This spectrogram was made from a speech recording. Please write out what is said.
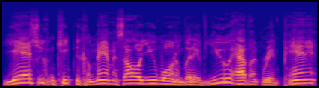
Yes, you can keep the commandments all you want them, but if you haven't repented,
